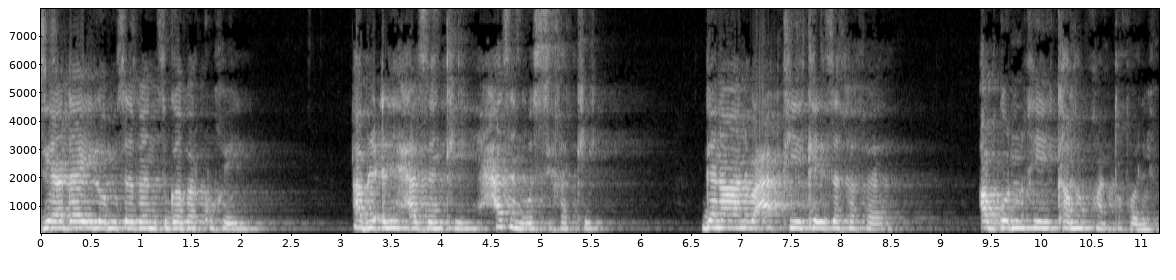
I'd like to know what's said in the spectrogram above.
ዝያዳይ ሎሚ ዘበን ዝገበርኩኺ ኣብ ልዕሊ ሓዘንኪ ሓዘን ወሲኸኪ ገና ንብዓትኪ ከይዘፈፈ ኣብ ጎድንኺ ካብ ምዃን ተኾሊፈ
